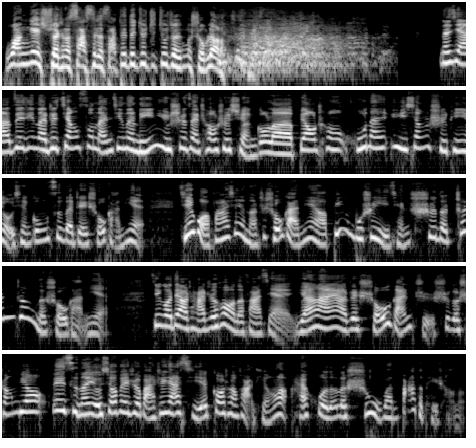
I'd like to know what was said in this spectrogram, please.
我爱学成啥是个啥？对对，就就就这，我受不了了。那想最近呢，这江苏南京的李女士在超市选购了标称湖南玉香食品有限公司的这手擀面，结果发现呢，这手擀面啊，并不是以前吃的真正的手擀面。经过调查之后呢，发现原来啊，这手擀只是个商标。为此呢，有消费者把这家企业告上法庭了，还获得了十五万八的赔偿呢。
